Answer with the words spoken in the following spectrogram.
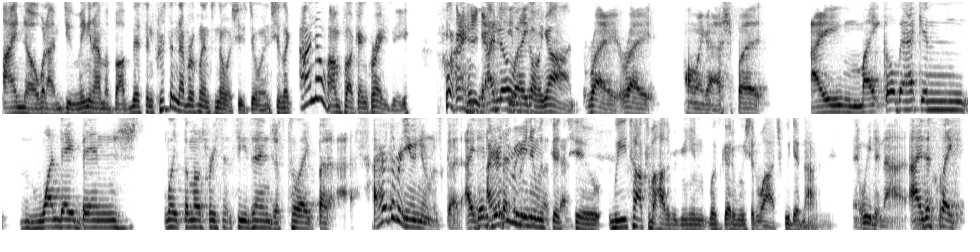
I know what I'm doing and I'm above this. And Kristen never claims to know what she's doing. She's like, I know I'm fucking crazy. like, Yeah, I know what's like- going on. Right, right. Oh my gosh. But I might go back and one day binge like the most recent season just to like, but I- heard the reunion was good. I did I hear heard that the reunion was good, too. We talked about how the reunion was good and we should watch. We did not. We did not. I just like,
